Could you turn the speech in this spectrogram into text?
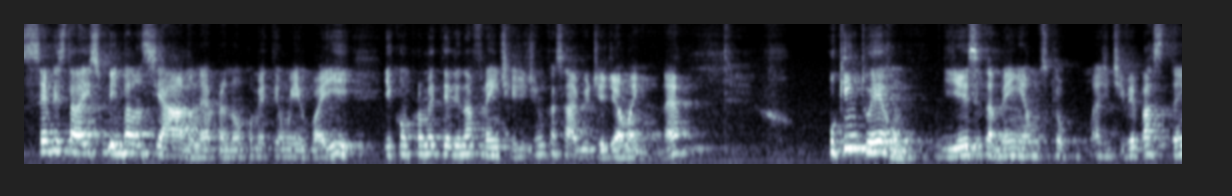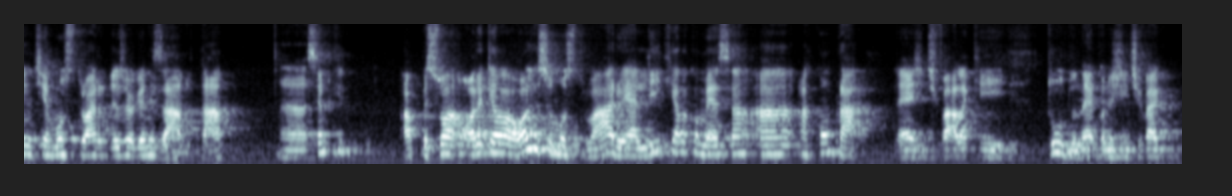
sempre estar isso bem balanceado, né, para não cometer um erro aí e comprometer ali na frente, que a gente nunca sabe o dia de amanhã, né? O quinto erro, e esse também é um dos que eu, a gente vê bastante, é mostruário desorganizado, tá? Uh, sempre que a pessoa, a hora que ela olha o seu mostruário, é ali que ela começa a, a comprar, né? A gente fala que tudo, né, quando a gente vai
